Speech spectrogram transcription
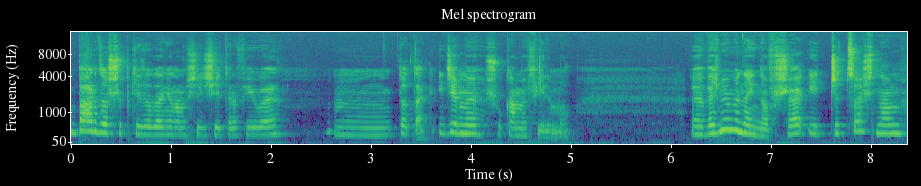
bardzo szybkie zadania nam się dzisiaj trafiły. Mm, to tak, idziemy, szukamy filmu. E, Weźmiemy najnowsze i czy coś nam,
